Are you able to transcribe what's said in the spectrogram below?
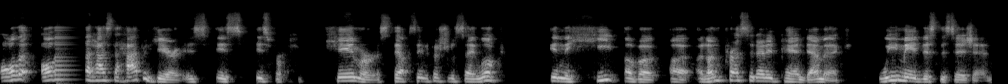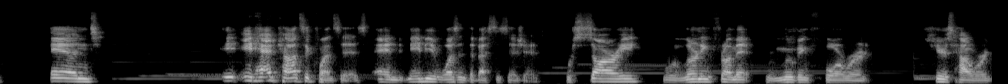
all that all that has to happen here is is is for him or a state official to say, look, in the heat of a, a, an unprecedented pandemic, we made this decision, and it, it had consequences. And maybe it wasn't the best decision. We're sorry. We're learning from it. We're moving forward. Here's how we're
